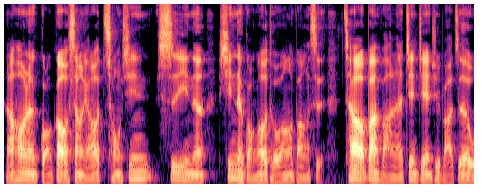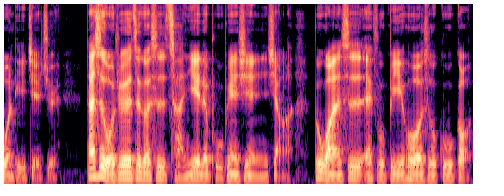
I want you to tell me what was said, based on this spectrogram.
然后呢，广告商也要重新适应呢新的广告投放的方式，才有办法呢渐渐去把这个问题解决。但是我觉得这个是产业的普遍性影响啊，不管是 FB 或者说 Google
